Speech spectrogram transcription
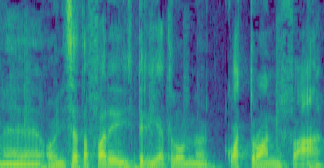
eh, ho iniziato a fare il triathlon quattro anni fa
